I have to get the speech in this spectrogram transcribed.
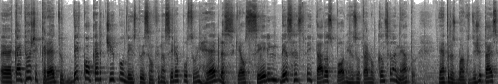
É, cartões de crédito de qualquer tipo de instituição financeira possuem regras que, ao serem desrespeitadas, podem resultar no cancelamento. Entre os bancos digitais,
